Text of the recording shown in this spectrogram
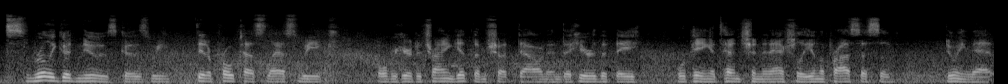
It's really good news because we did a protest last week over here to try and get them shut down and to hear that they were paying attention and actually in the process of doing that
